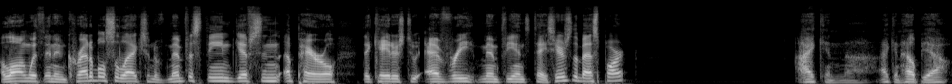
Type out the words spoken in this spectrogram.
along with an incredible selection of Memphis themed gifts and apparel that caters to every Memphian's taste. Here's the best part I can, uh, I can help you out.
